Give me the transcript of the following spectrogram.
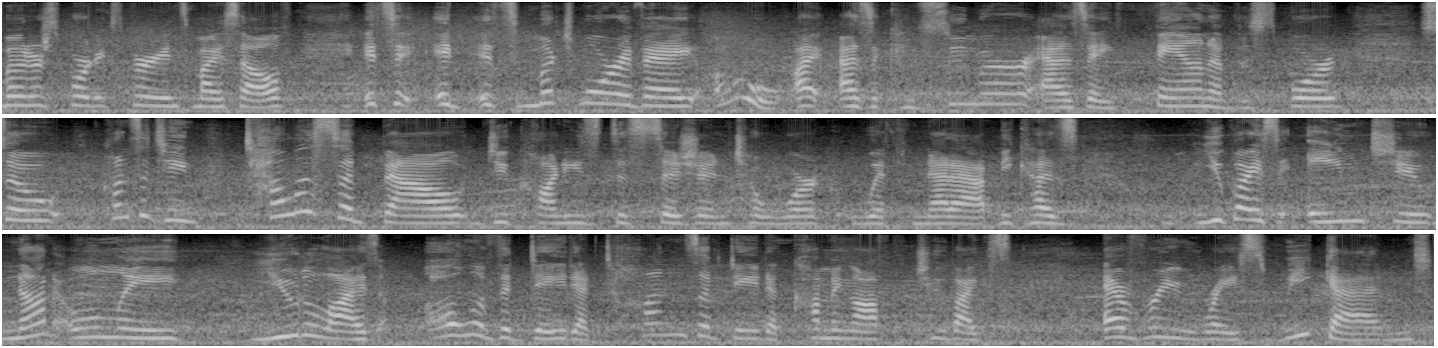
motorsport experience myself, it's, a, it, it's much more of a, oh, I, as a consumer, as a fan of the sport. So, Konstantin, tell us about Ducati's decision to work with NetApp because you guys aim to not only utilize all of the data, tons of data coming off the two bikes every race weekend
